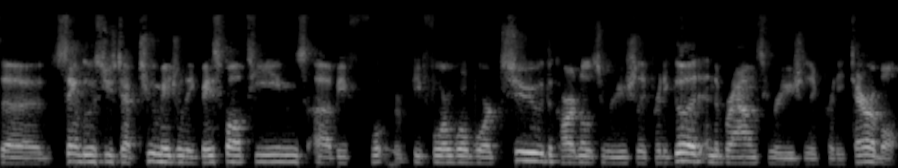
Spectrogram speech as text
The St. Louis used to have two Major League Baseball teams uh, before before World War II. The Cardinals, who were usually pretty good, and the Browns, who were usually pretty terrible.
